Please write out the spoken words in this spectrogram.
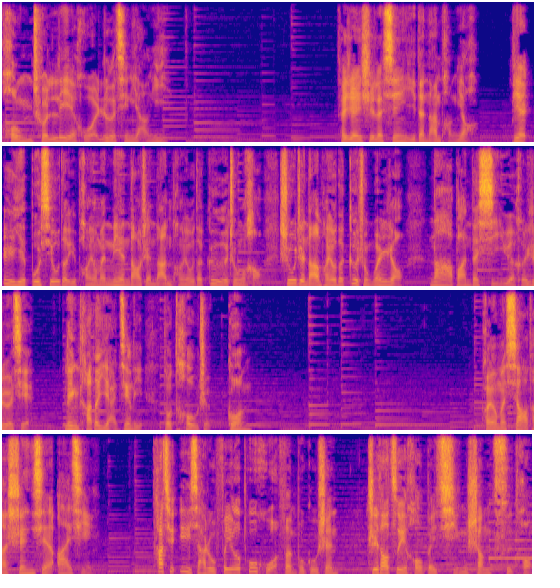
红唇烈火，热情洋溢。她认识了心仪的男朋友，便日夜不休地与朋友们念叨着男朋友的各种好，说着男朋友的各种温柔，那般的喜悦和热切，令她的眼睛里都透着光。朋友们笑她深陷爱情，她却愈加如飞蛾扑火，奋不顾身，直到最后被情伤刺痛。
